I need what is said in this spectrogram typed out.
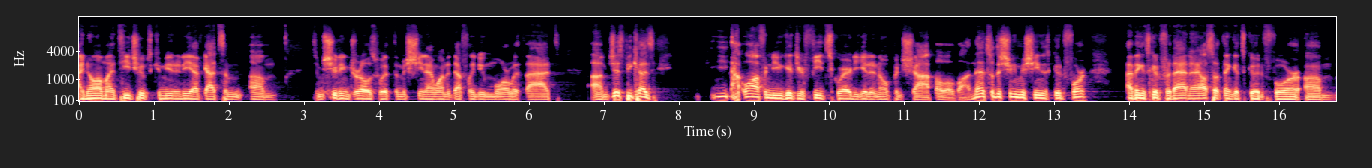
I know on my Teach Hoops community, I've got some um, some shooting drills with the machine. I want to definitely do more with that, um, just because. You, how often do you get your feet squared? You get an open shot, blah blah blah, and that's what the shooting machine is good for. I think it's good for that, and I also think it's good for. Um,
